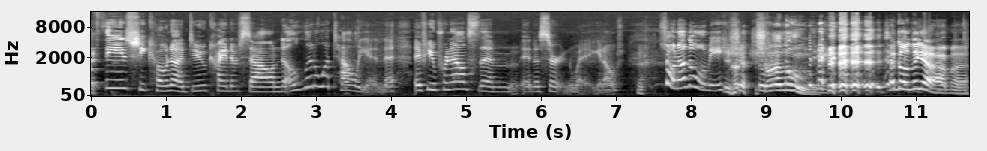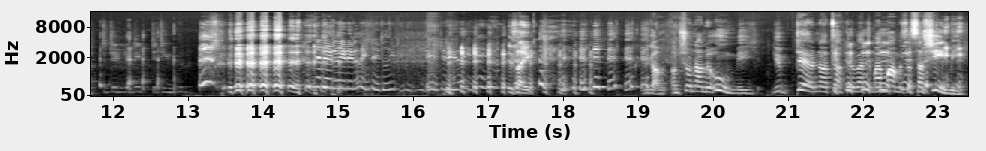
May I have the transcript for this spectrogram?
of these shikona do kind of sound a little Italian if you pronounce them in a certain way. You know, Shonanumi. Shonanumi. Adonayama. He's like, like, I'm, I'm Shoranumi. You me. You dare not talking about my mama's a sashimi.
